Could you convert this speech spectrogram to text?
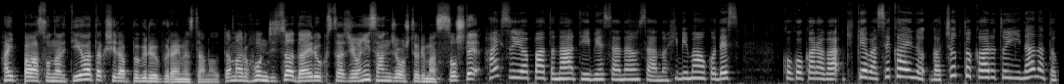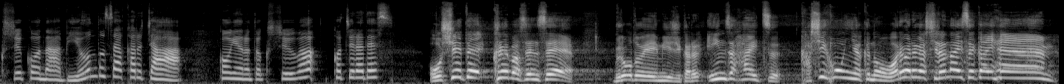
はい、パーソナリティは私、ラップグループライムスターの歌丸、本日は第6スタジオに参上しております。そして、はい水曜パートナー TBS アナウンサーの日々真央子ですここからは聞けば世界のがちょっと変わるといいなな特集コーナービヨンドザカルチャー今夜の特集はこちらです。教えてクレバ先生。ブロードウェイミュージカル、イン・ザ・ハイツ、歌詞翻訳の我々が知らない世界編。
